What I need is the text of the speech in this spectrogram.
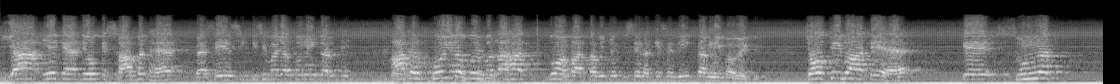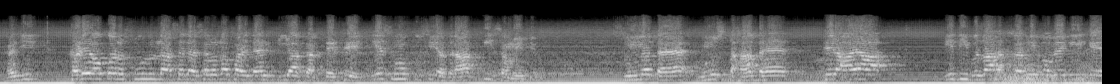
یا یہ کہہ دیو کہ ثابت ہے، ویسے اسی کسی وجہ تو نہیں کرتے۔ آخر کوئی نہ کوئی وضاحت دو باتوں میں کسی نہ کسی دی کرنی پوے گی۔ چوتھی بات یہ ہے کہ سنت ہاں جی کھڑے ہو کر رسول اللہ صلی اللہ علیہ وسلم رفع دین کیا کرتے تھے، اس میں کسی حضرات کی سمجھ سنت ہے، مستحب ہے۔ پھر آیا، یہ وضاحت کرنی پوے گی کہ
